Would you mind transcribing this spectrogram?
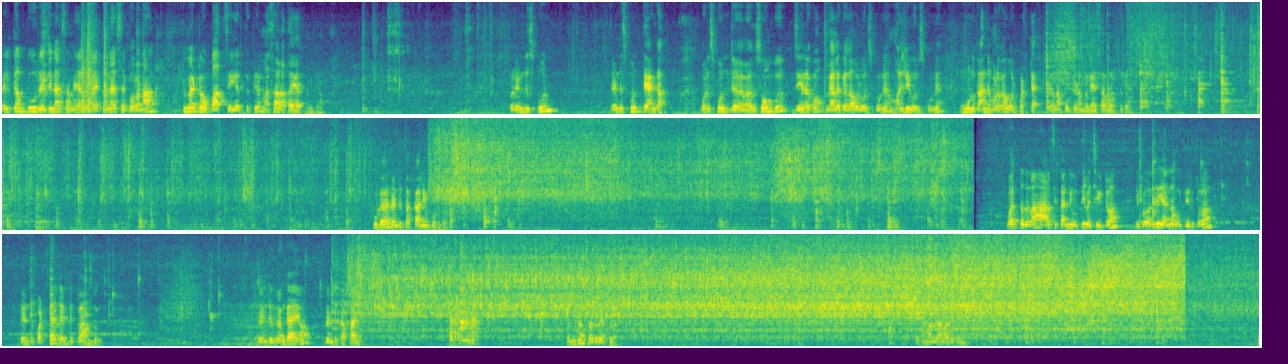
Welcome to Regina சமையல். நம்ம இப்போ என்ன செய்ய போகிறோன்னா டொமேட்டோ பாத் செய்யறதுக்கு மசாலா தயார் பண்ணிக்கிறோம். ஒரு ரெண்டு ஸ்பூன் ரெண்டு ஸ்பூன் தேங்காய் ஒரு ஸ்பூன் சோம்பு ஜீரகம் மிளகு எல்லாம் ஒரு ஒரு ஸ்பூனு மல்லி ஒரு ஸ்பூனு மூணு காஞ்ச மிளகா ஒரு பட்டை. இதெல்லாம் போட்டு நம்ம லேசாக வறுத்துக்கிறோம். கூட ரெண்டு தக்காளியும் போட்டுக்கிறோம் வறுத்ததெல்லாம் அரைச்சி தண்ணி ஊற்றி வச்சுக்கிட்டோம். இப்போ வந்து எண்ணெய் ஊற்றி இருக்கிறோம். ரெண்டு பட்டை ரெண்டு கிராம்பு. ரெண்டு வெங்காயம் ரெண்டு தக்காளி. கொஞ்சம் கருவேப்பிலை. இது நல்லா வதக்கணும்.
